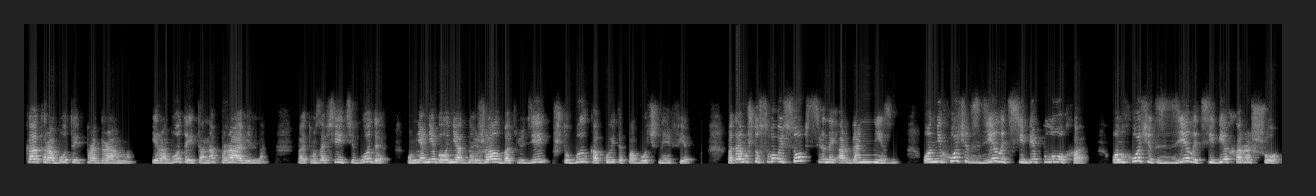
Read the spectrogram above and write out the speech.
как работает программа. И работает она правильно. Поэтому за все эти годы у меня не было ни одной жалобы от людей, что был какой-то побочный эффект. Потому что свой собственный организм, он не хочет сделать себе плохо, он хочет сделать себе хорошо.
